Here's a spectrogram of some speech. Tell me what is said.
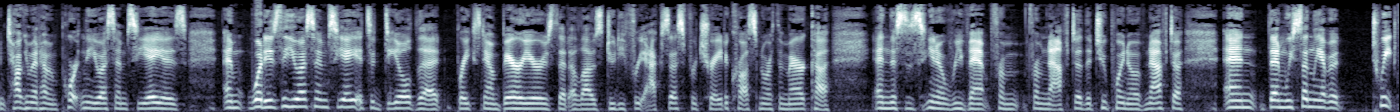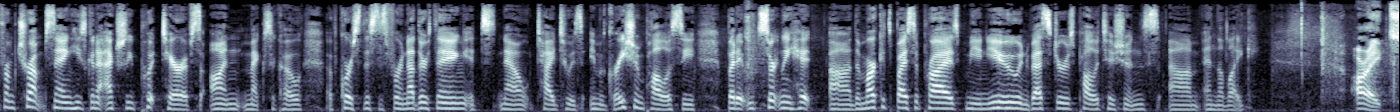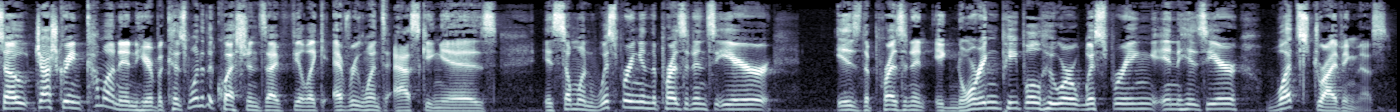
talking about how important the USMCA is. And what is the USMCA? It's a deal that breaks down barriers, that allows duty free access for trade across North America. And this is, you know, revamped from, from NAFTA, the 2.0 of NAFTA. And then we suddenly have a tweet from Trump saying he's going to actually put tariffs on Mexico. Of course, this is for another thing. It's now tied to his immigration policy, but it would certainly hit uh, the markets by surprise, me and you, investors, politicians, um, and the like. All right. So, Josh Green, come on in here because one of the questions I feel like everyone's asking is Is someone whispering in the president's ear? Is the president ignoring people who are whispering in his ear? What's driving this?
